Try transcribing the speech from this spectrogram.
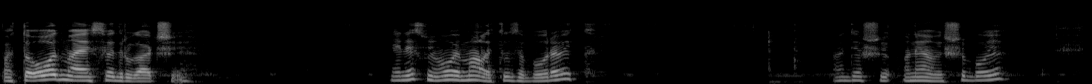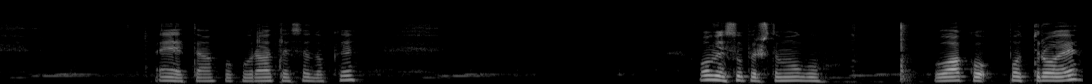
Pa to odmah je sve drugačije. E, ne smijem ove male tu zaboraviti. Ajde još, a nemam više boje. E, tako, oko vrata je sad ok. Ovo mi je super što mogu ovako po troje.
